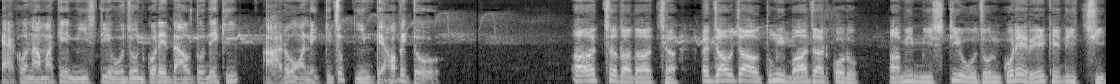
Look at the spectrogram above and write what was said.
এখন আমাকে মিষ্টি ওজন করে দাও তো দেখি আরও অনেক কিছু কিনতে হবে তো। আচ্ছা দাদা আচ্ছা যাও যাও তুমি বাজার করো আমি মিষ্টি ওজন করে রেখে দিচ্ছি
